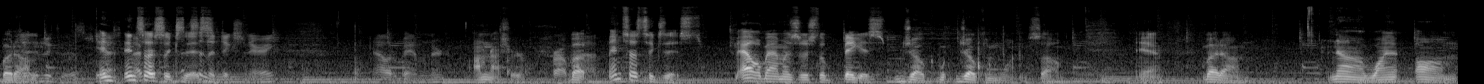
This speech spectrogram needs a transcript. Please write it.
but um, it exists. in- Yeah, incest I- exists. That's in a dictionary. Alabama. I'm not sure. Probably but not. incest exists. Alabama's just the biggest joke, joking one. So, yeah. But um, no, why? Um,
